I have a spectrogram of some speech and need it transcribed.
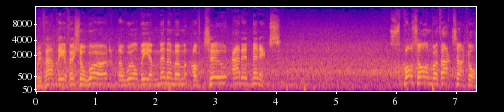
We've had the official word. There will be a minimum of two added minutes. Spot on with that tackle.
